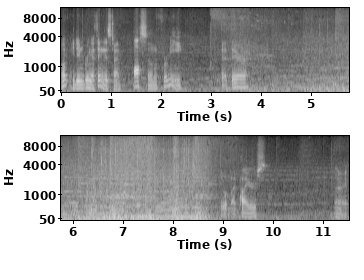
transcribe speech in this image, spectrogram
Oh, he didn't bring a thing this time. Awesome for me. Put that there. Pyres. Alright.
